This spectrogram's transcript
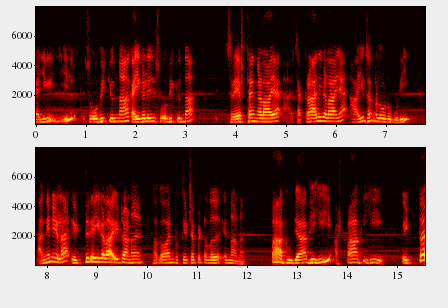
കൈയിൽ ശോഭിക്കുന്ന കൈകളിൽ ശോഭിക്കുന്ന ശ്രേഷ്ഠങ്ങളായ ചക്രാദികളായ ആയുധങ്ങളോടുകൂടി അങ്ങനെയുള്ള എട്ട് കൈകളായിട്ടാണ് ഭഗവാൻ പ്രത്യക്ഷപ്പെട്ടത് എന്നാണ്. ഭുജാഭിഹി അഷ്ടാഭിഹി എട്ട്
